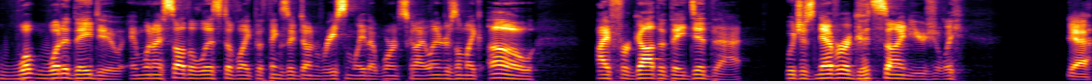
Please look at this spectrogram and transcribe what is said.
what what did they do? And when I saw the list of like the things they've done recently that weren't Skylanders, I'm like, oh, I forgot that they did that, which is never a good sign usually. Yeah.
